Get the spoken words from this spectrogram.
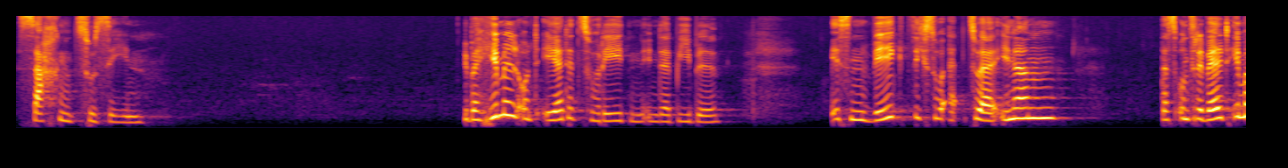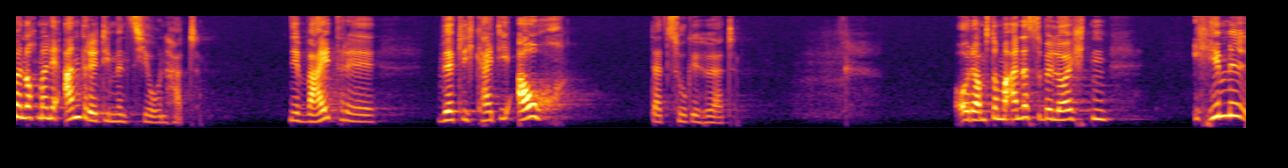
Sachen zu sehen. Über Himmel und Erde zu reden in der Bibel ist ein Weg, sich so zu erinnern, dass unsere Welt immer noch mal eine andere Dimension hat. Eine weitere Wirklichkeit, die auch dazu gehört. Oder um es nochmal anders zu beleuchten, Himmel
